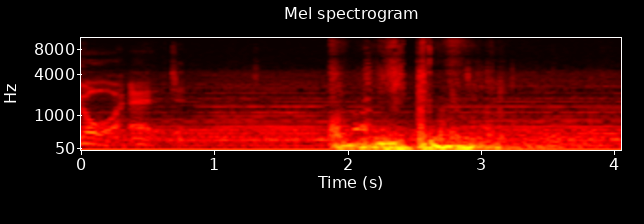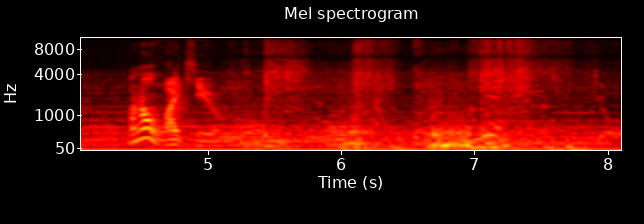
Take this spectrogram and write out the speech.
your head. I don't like you. Your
